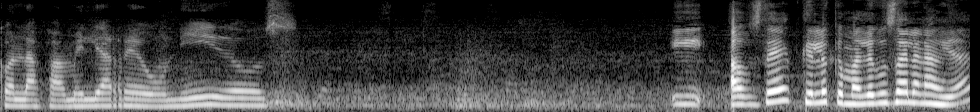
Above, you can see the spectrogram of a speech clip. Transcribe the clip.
con la familia reunidos. ¿Y a usted qué es lo que más le gusta de la Navidad?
